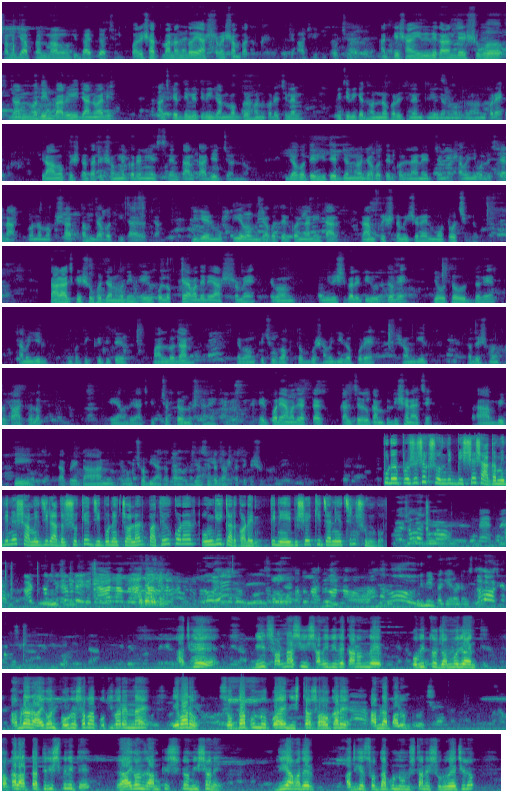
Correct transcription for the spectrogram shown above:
স্বামীজি আপনার নাম এবং কি দায়িত্বে আছেন? পরেশাত্মানন্দ এই আশ্রমের সম্পাদক। আচ্ছা, আজকে কি করছেন? আজকে স্বামী বিবেকানন্দের শুভ জন্মদিন বারোই জানুয়ারি। আজকের দিনে তিনি জন্মগ্রহণ করেছিলেন। পৃথিবীকে ধন্য করেছিলেন তিনি জন্মগ্রহণ করে। শ্রী রামকৃষ্ণ তাকে সঙ্গে করে নিয়ে এসেছিলেন তার কাজের জন্য। জগতের হিতের জন্য, জগতের কল্যাণের জন্য স্বামীজি বলেছিলেন আত্মন মোক্ষার্থম জগৎ হিতায় নিজের মুক্তি এবং জগতের কল্যাণই তার রামকৃষ্ণ মিশনের মোটো ছিল। তার আজকে শুভ জন্মদিন। এই উপলক্ষে আমাদের এই আশ্রমে এবং মিউনিসিপ্যালিটির উদ্যোগে, যৌথ উদ্যোগে স্বামীজির প্রতিকৃতিতে মাল্যদান এবং কিছু বক্তব্য স্বামীজির ওপরে সংগীত, স্বদেশ মন্ত্র পাঠ হলো। এই আমাদের আজকের ছোট্ট অনুষ্ঠান এখানে। এরপরে আমাদের একটা কালচারাল কম্পিটিশন আছে। আবৃত্তি তারপরে গান এবং ছবি আঁকা কম্পিটিশন সেটা দশটা থেকে শুরু হবে। পুর প্রশাসক সন্দীপ বিশ্বাস আগামী দিনে স্বামীজির আদর্শকে জীবনে চলার পাথেও করার অঙ্গীকার করেন। তিনি এই বিষয়ে কি জানিয়েছেন শুনব। আজকে বীর সন্ন্যাসী স্বামী বিবেকানন্দের পবিত্র জন্মজয়ন্তী। আমরা রায়গঞ্জ পৌরসভা প্রতিবারের ন্যায় এবারও শ্রদ্ধাপূর্ণ উপায়ে নিষ্ঠা সহকারে আমরা পালন করেছি। সকাল আটটা তিরিশ মিনিটে রায়গঞ্জ রামকৃষ্ণ মিশনে দিয়ে আমাদের আজকে শ্রদ্ধাপূর্ণ অনুষ্ঠানে শুরু হয়েছিল।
